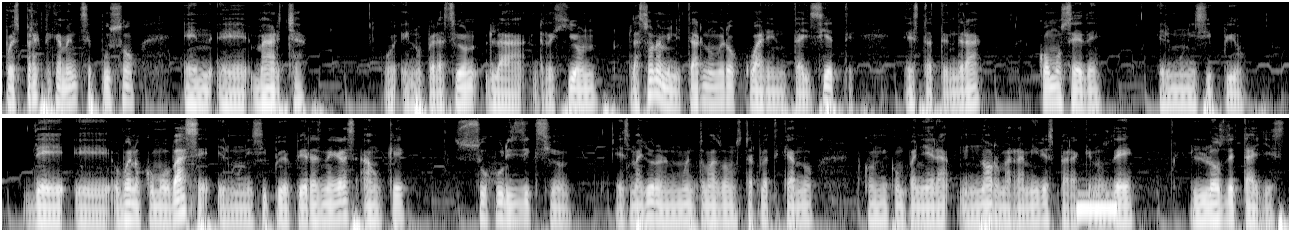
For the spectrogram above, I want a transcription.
pues prácticamente se puso en eh, marcha, o en operación, la región, la zona militar número 47. Esta tendrá como sede el municipio de, eh, bueno, como base el municipio de Piedras Negras, aunque su jurisdicción es mayor. En un momento más vamos a estar platicando con mi compañera Norma Ramírez para que nos dé los detalles,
